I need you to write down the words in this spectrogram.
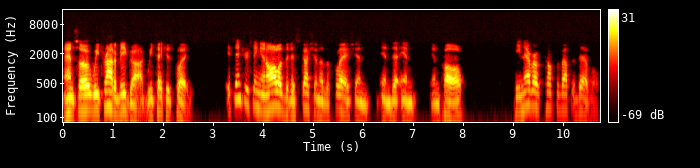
And so we try to be God. We take His place. It's interesting in all of the discussion of the flesh in, in, in, in Paul, he never talks about the devil.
